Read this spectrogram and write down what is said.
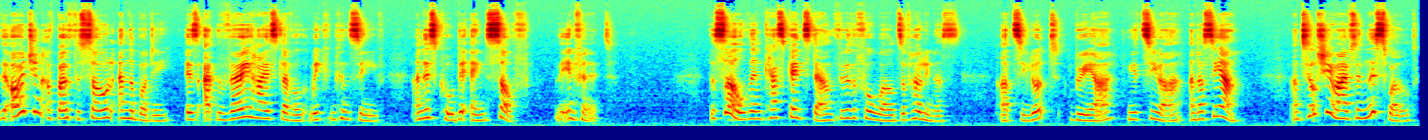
The origin of both the soul and the body is at the very highest level we can conceive and is called the Ein Sof, the infinite. The soul then cascades down through the four worlds of holiness Atzilut, Bria, Yetzirah, and Asiyah, until she arrives in this world,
